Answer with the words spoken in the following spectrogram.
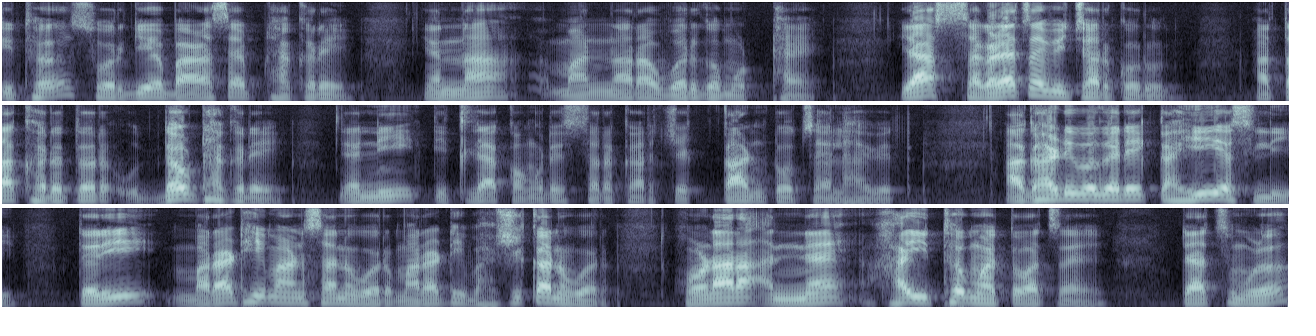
तिथं स्वर्गीय बाळासाहेब ठाकरे यांना मानणारा वर्ग मोठा आहे. या सगळ्याचा विचार करून आता खरं तर उद्धव ठाकरे यांनी तिथल्या काँग्रेस सरकारचे कान टोचायला हवेत. आघाडी वगैरे काहीही असली तरी मराठी माणसांवर मराठी भाषिकांवर होणारा अन्याय हा इथं महत्त्वाचा आहे. त्याचमुळं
